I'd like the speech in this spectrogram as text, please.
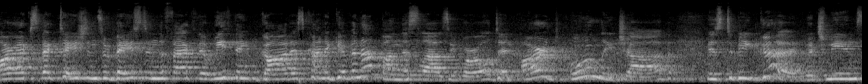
Our expectations are based in the fact that we think God has kind of given up on this lousy world, and our only job is to be good, which means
